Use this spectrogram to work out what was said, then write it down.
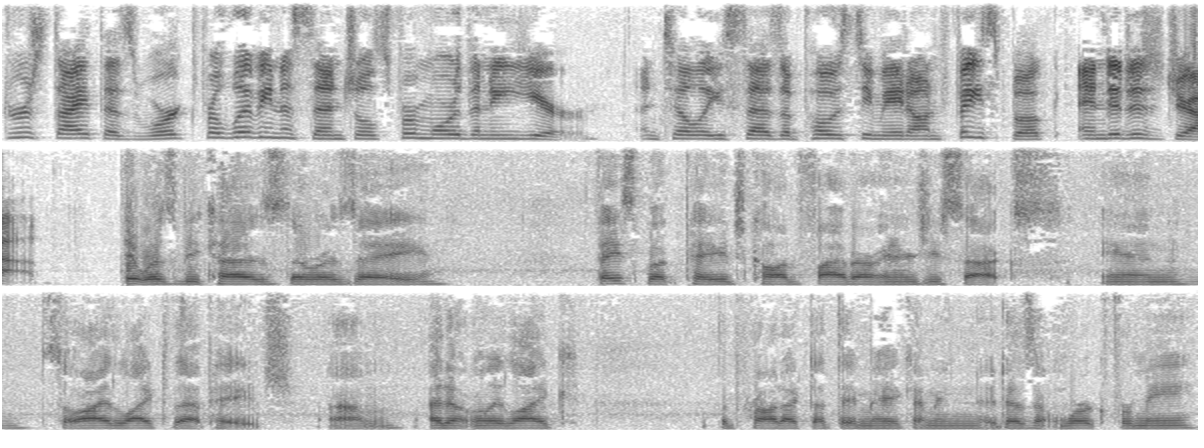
Drew Stith has worked for Living Essentials for more than a year until he says a post he made on Facebook ended his job. It was because there was a Facebook page called Five Hour Energy Sucks, and so I liked that page. Um, I don't really like the product that they make. I mean, it doesn't work for me.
